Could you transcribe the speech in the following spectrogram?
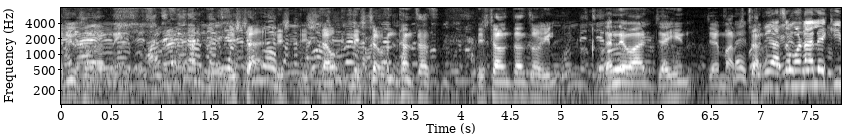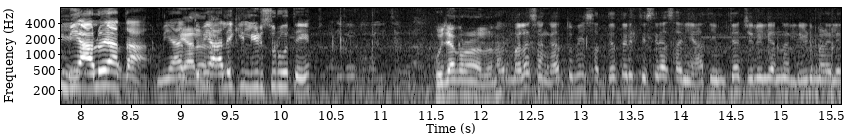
कधीच होणार नाही. निष्ठा निष्ठ निष्ठा निष्ठावंतांचाच निष्ठावंतांचा होईल. धन्यवाद. जय हिंद. जय महाराष्ट्र. तुम्ही असं म्हणाले की मी आलोय आता. मी. आले की लीड सुरू होते. पूजा करून आलो ना? मला सांगा तुम्ही सध्या तरी तिसऱ्या स्थानी आहात. इम्तियाज जलील यांना लीड मिळाली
